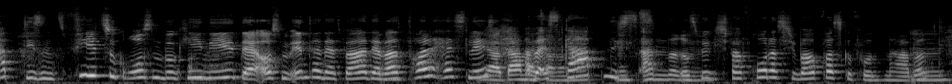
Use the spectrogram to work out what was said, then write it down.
Hab diesen viel zu großen Bikini, der aus dem Internet war, der war voll hässlich. Ja, aber es gab nichts Nichts. anderes. Wirklich, ich war froh, dass ich überhaupt was gefunden habe. Mhm.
